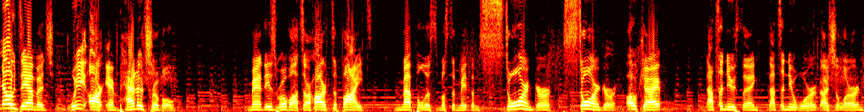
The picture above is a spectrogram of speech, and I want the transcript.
No damage. We are impenetrable. Man, these robots are hard to fight. Mephiles must have made them stronger. Stronger. Okay. That's a new thing. That's a new word I should learn.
